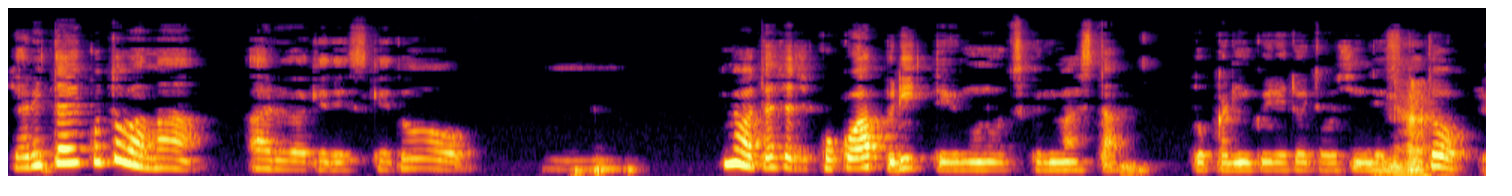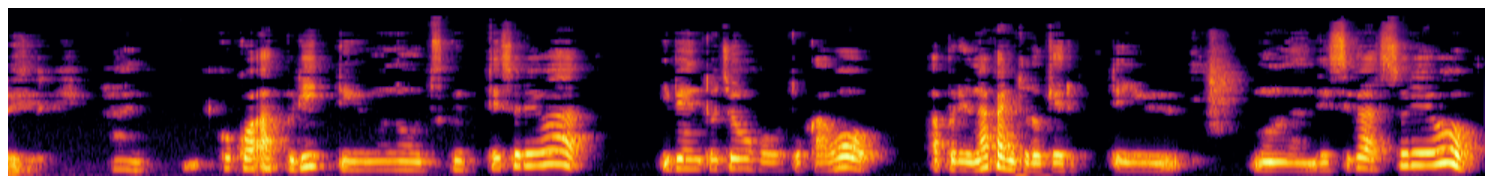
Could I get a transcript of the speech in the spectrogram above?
やりたいことはまあ、あるわけですけど、うん、今私たちここアプリっていうものを作りました。うん、どっかリンク入れといてほしいんですけど、はい。はい。ここアプリっていうものを作って、それはイベント情報とかをアプリの中に届けるっていうものなんですが、それを、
